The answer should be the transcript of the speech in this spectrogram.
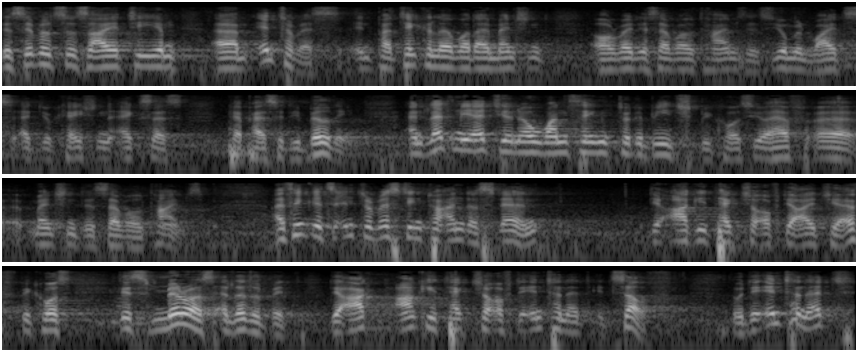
the civil society um, interests. In particular, what I mentioned already several times is human rights, education, access, capacity building. And let me add, you know, one thing to the beach because you have uh, mentioned this several times. I think it's interesting to understand the architecture of the IGF because this mirrors a little bit the ar- architecture of the internet itself. So the internet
